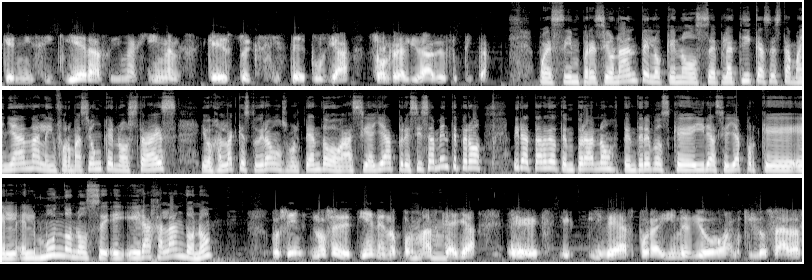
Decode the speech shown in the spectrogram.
que ni siquiera se imaginan que esto existe, pues ya son realidades, Lupita. Pues impresionante lo que nos eh, platicas esta mañana, la información que nos traes y ojalá que estuviéramos volteando hacia allá precisamente, pero mira, tarde o temprano tendremos que ir hacia allá porque el, el mundo nos eh, irá jalando, ¿no? Pues sí, no se detiene, ¿no? Por más que haya eh, ideas por ahí medio anquilosadas,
